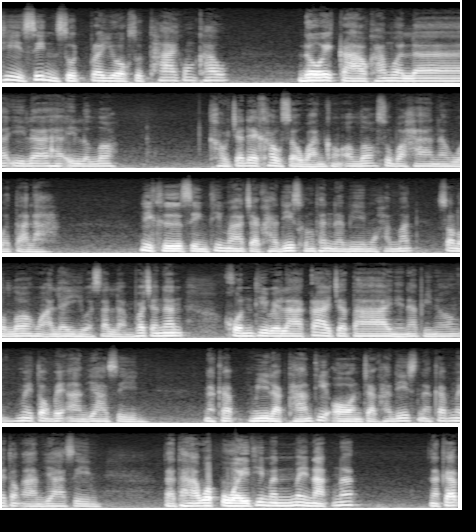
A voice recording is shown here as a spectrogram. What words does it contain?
ที่สิ้นสุดประโยคสุดท้ายของเขา โดยกล่าวคำว่าลาอิลาฮะอิลลอฮ์เขาจะได้เข้าสวรรค์ของอัลลอฮ์สุบฮานะฮูวะตาลา นี่คือสิ่งที่มาจากฮะดีษของท่านนาบีมุฮัมมัดสุลลัลลอฮุอะลัยฮิวะสัลลัมเพราะฉะนั้นคนที่เวลาใกล้จะตายเนี่ยนะพี่น้องไม่ต้องไปอ่านยาซีนนะครับมีหลักฐานที่อ่อนจากฮะดีษนะครับไม่ต้องอ่านยาซีน แต่ถ้าว่าป่วยที่มันไม่หนักนักนะครับ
